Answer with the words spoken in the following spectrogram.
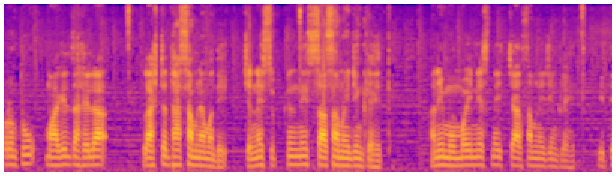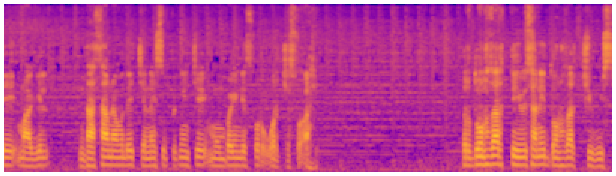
परंतु मागील झालेल्या लास्ट दहा सामन्यामध्ये चेन्नई सुपर किंग्सने सहा सामने जिंकले आहेत आणि मुंबई इंडियन्सने चार सामने जिंकले आहेत. इथे मागील दहा सामन्यामध्ये चेन्नई सुपर किंग्सचे मुंबई इंडियन्सवर वर्चस्व आहे. तर दोन हजार तेवीस आणि दोन हजार चोवीस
